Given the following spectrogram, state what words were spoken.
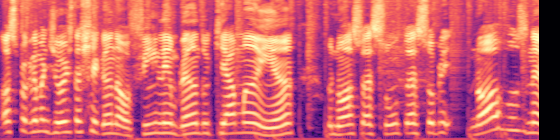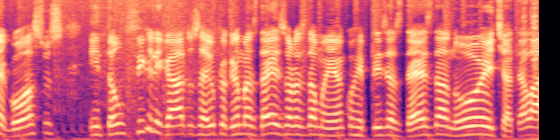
nosso programa de hoje está chegando ao fim. Lembrando que amanhã o nosso assunto é sobre novos negócios. Então fiquem ligados aí, o programa às 10 horas da manhã, com reprise às 10 da noite. Até lá!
